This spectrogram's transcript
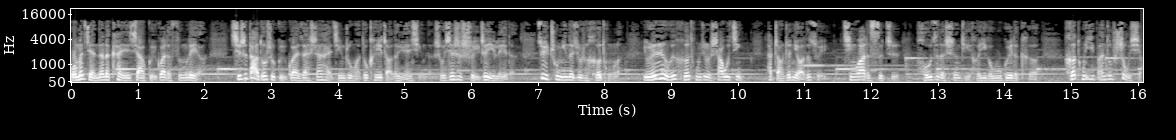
我们简单的看一下鬼怪的分类啊，其实大多数鬼怪在《山海经》中啊都可以找到原型的。首先是水这一类的，最出名的就是河童了。有人认为河童就是沙悟净，它长着鸟的嘴、青蛙的四肢、猴子的身体和一个乌龟的壳。河童一般都瘦小，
